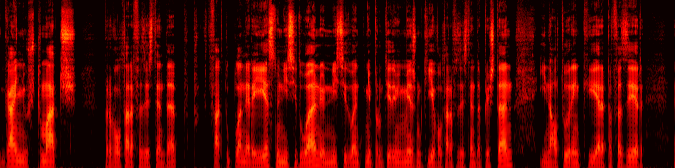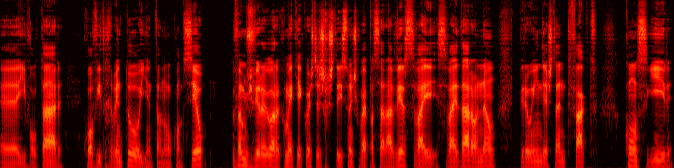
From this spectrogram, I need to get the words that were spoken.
ganho os tomates para voltar a fazer stand-up, porque de facto o plano era esse no início do ano. Eu no início do ano tinha prometido a mim mesmo que ia voltar a fazer stand-up este ano e na altura em que era para fazer uh, e voltar, Covid rebentou e então não aconteceu. Vamos ver agora como é que é com estas restrições que vai passar a haver, se vai, se vai dar ou não para eu ainda este ano de facto conseguir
